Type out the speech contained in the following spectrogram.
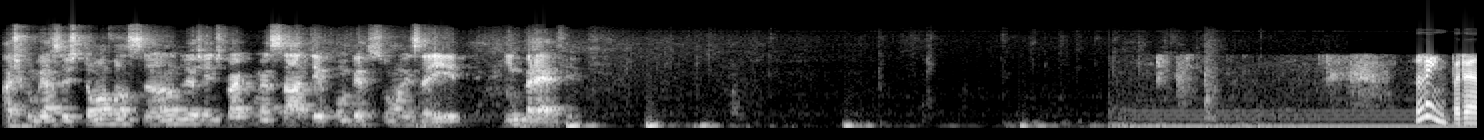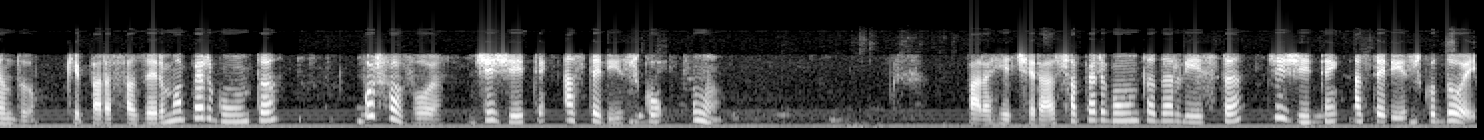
as conversas estão avançando e a gente vai começar a ter conversões aí em breve. Lembrando que para fazer uma pergunta, por favor, digitem asterisco 1. Para retirar sua pergunta da lista, digitem asterisco 2.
